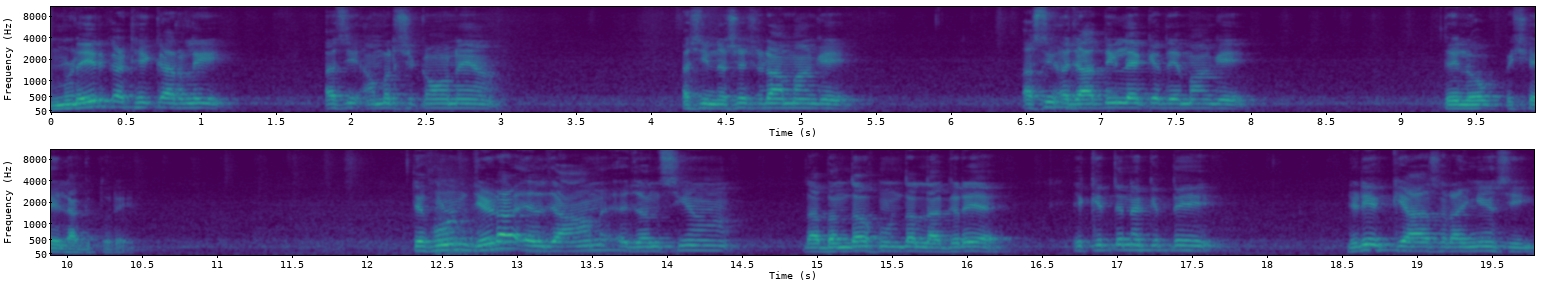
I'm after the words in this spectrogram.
ਮਣੇਰ ਇਕੱਠੀ ਕਰ ਲਈ ਅਸੀਂ ਅਮਰ ਛਕਾਉਨੇ ਆ ਅਸੀਂ ਨਸ਼ੇ ਛਡਾਵਾਂਗੇ। ਅਸੀਂ ਆਜ਼ਾਦੀ ਲੈ ਕੇ ਦੇਵਾਂਗੇ। ਤੇ ਲੋਕ ਪਿੱਛੇ ਲੱਗ ਤੁਰੇ। ਤੇ ਹੁਣ ਜਿਹੜਾ ਇਲਜ਼ਾਮ ਏਜੰਸੀਆਂ ਦਾ ਬੰਦਾ ਹੋਣ ਦਾ ਲੱਗ ਰਿਹਾ ਇਹ ਕਿਤੇ ਨਾ ਕਿਤੇ ਜਿਹੜੀਆਂ ਕਿਆਸ ਰਾਈਆਂ ਸੀ,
